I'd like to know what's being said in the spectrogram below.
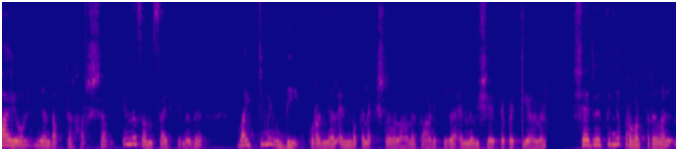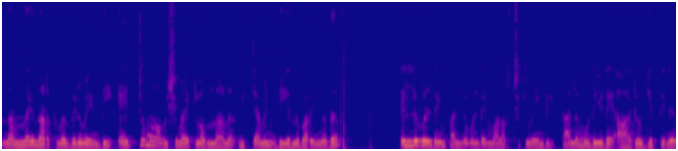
ഹായ് ഓൾ ഞാൻ ഡോക്ടർ ഹർഷ. ഇന്ന് സംസാരിക്കുന്നത് വൈറ്റമിൻ ഡി കുറഞ്ഞാൽ എന്തൊക്കെ ലക്ഷണങ്ങളാണ് കാണിക്കുക എന്ന വിഷയത്തെ പറ്റിയാണ്. ശരീരത്തിന്റെ പ്രവർത്തനങ്ങൾ നന്നായി നടക്കുന്നതിനു വേണ്ടി ഏറ്റവും ആവശ്യമായിട്ടുള്ള ഒന്നാണ് വിറ്റാമിൻ ഡി എന്ന് പറയുന്നത്. എല്ലുകളുടെയും പല്ലുകളുടെയും വളർച്ചയ്ക്ക് വേണ്ടി തലമുടിയുടെ ആരോഗ്യത്തിന്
